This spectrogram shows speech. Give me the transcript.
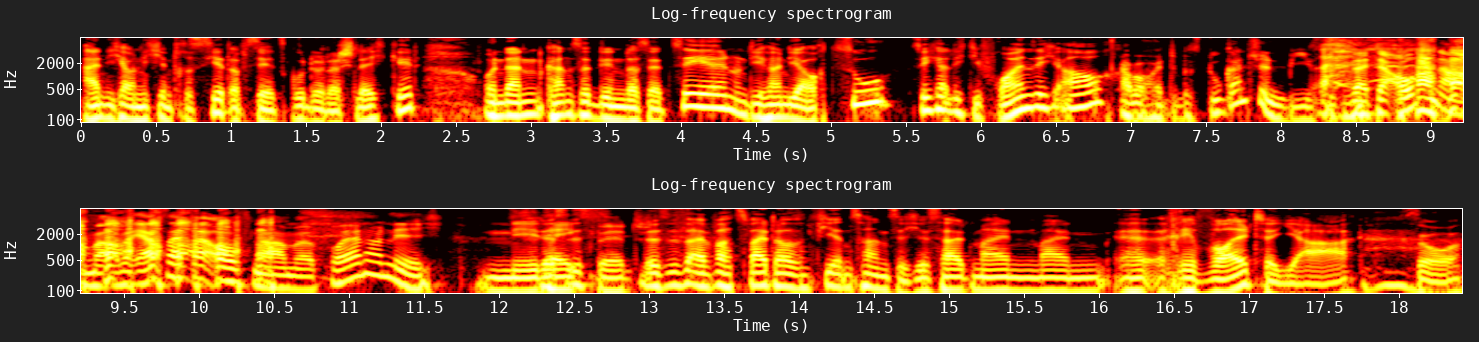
eigentlich auch nicht interessiert, ob es dir jetzt gut oder schlecht geht. Und dann kannst du denen das erzählen und die hören dir auch zu. Sicherlich, die freuen sich auch. aber heute bist du ganz schön biesig. Seit der Aufnahme, aber erst seit der Aufnahme. Vorher noch nicht. Nee, das Fake ist, bitch. das ist einfach 2024, ist halt mein, mein äh, Revolte-Jahr. So.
